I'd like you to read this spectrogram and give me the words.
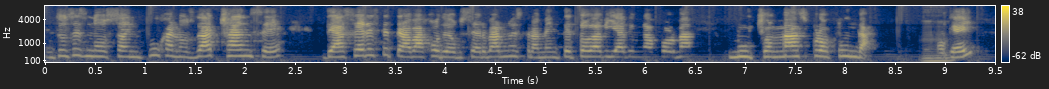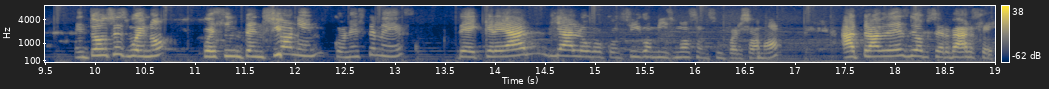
entonces nos empuja, nos da chance de hacer este trabajo de observar nuestra mente todavía de una forma mucho más profunda. ¿Ok? Entonces, bueno, pues intencionen con este mes de crear un diálogo consigo mismos en su persona a través de observarse.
